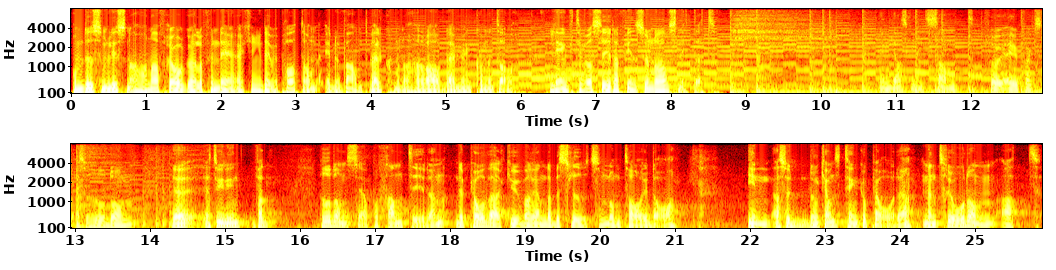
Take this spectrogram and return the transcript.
Om du som lyssnar har några frågor eller funderingar kring det vi pratar om är du varmt välkommen att höra av dig med en kommentar. Länk till vår sida finns under avsnittet. En ganska intressant fråga är ju faktiskt alltså hur de, jag, jag tycker det är, för att hur de ser på framtiden, det påverkar ju varenda beslut som de tar idag in, alltså de kanske inte tänker på det, men tror de att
